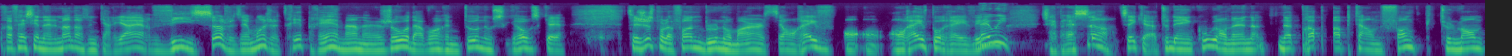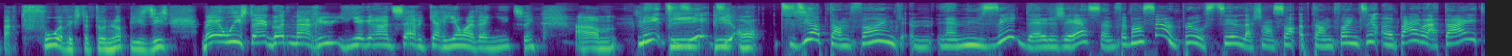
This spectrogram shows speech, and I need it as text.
professionnellement dans une carrière vise ça. Je veux dire, moi, je triperais, man, un jour d'avoir une tourne aussi grosse que, c'est juste pour le fun, Bruno Mars. Tu sais, on rêve, on, on, on rêve pour rêver. Ben oui. J'aimerais ça, tu sais, que tout d'un coup, on a un- notre propre Uptown Funk, puis tout le monde parte fou avec cette tune là puis ils se disent, ben oui, c'est un gars de ma rue, il a grandi à rue Carillon à Vanier, tu sais. Um, Mais tu dis, tu- on, Tu dis Uptown Funk, la musique de LGS, ça me fait penser un peu au style de la chanson Uptown Funk. Tu sais, on perd la tête,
